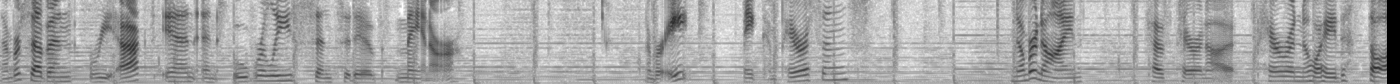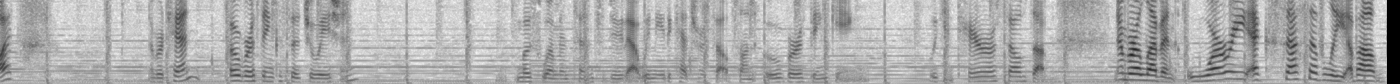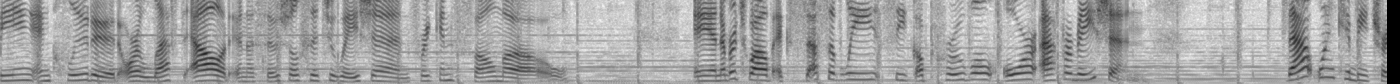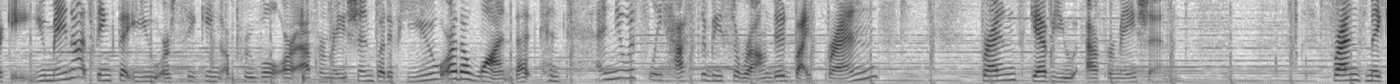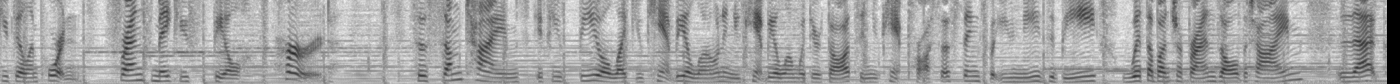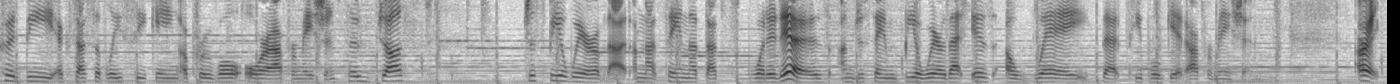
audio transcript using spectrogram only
Number seven, react in an overly sensitive manner. Number eight, make comparisons. Number nine, have parano- paranoid thoughts. Number 10, overthink a situation most women tend to do that. We need to catch ourselves on overthinking. We can tear ourselves up. Number 11, worry excessively about being included or left out in a social situation. Freaking FOMO. And number 12, excessively seek approval or affirmation. That one can be tricky. You may not think that you are seeking approval or affirmation, but if you are the one that continuously has to be surrounded by friends, friends give you affirmation. Friends make you feel important. Friends make you feel heard. So sometimes, if you feel like you can't be alone and you can't be alone with your thoughts and you can't process things, but you need to be with a bunch of friends all the time, that could be excessively seeking approval or affirmation. So just just be aware of that. I'm not saying that that's what it is. I'm just saying be aware that is a way that people get affirmation. All right.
